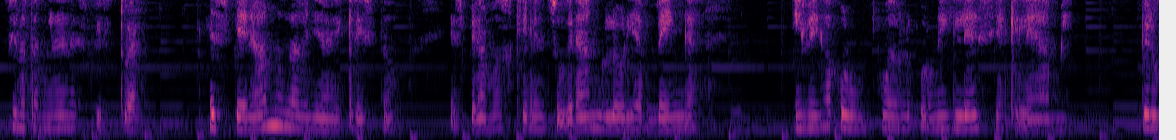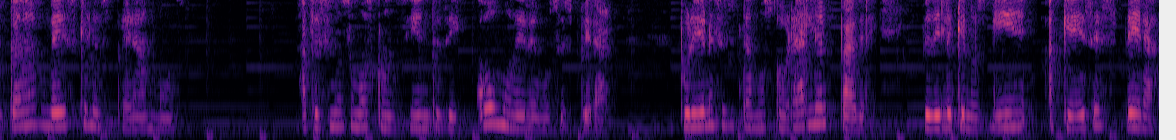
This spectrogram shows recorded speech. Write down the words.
sino también en la espiritual. Esperamos la venida de Cristo. Esperamos que Él en su gran gloria venga y venga por un pueblo, por una iglesia que le ame. Pero cada vez que lo esperamos, a veces no somos conscientes de cómo debemos esperar. Por ello necesitamos orarle al Padre y pedirle que nos guíe a que esa espera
